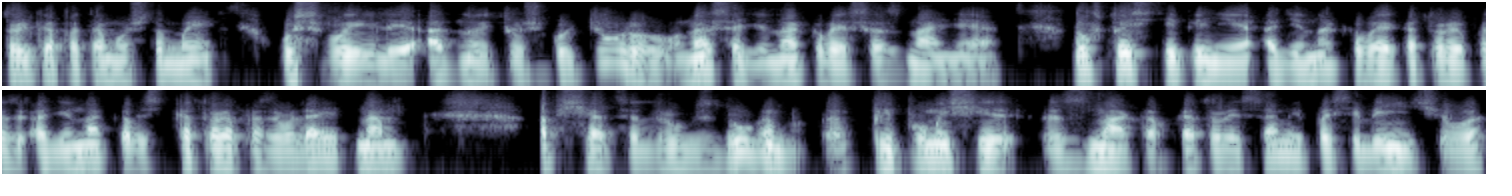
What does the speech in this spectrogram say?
Только потому, что мы усвоили одну и ту же культуру, у нас одинаковое сознание. Ну, в той степени одинаковое, которая, одинаковость, которая позволяет нам общаться друг с другом э, при помощи знаков, которые сами по себе ничего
